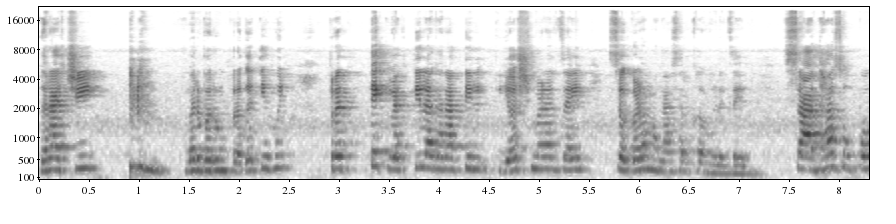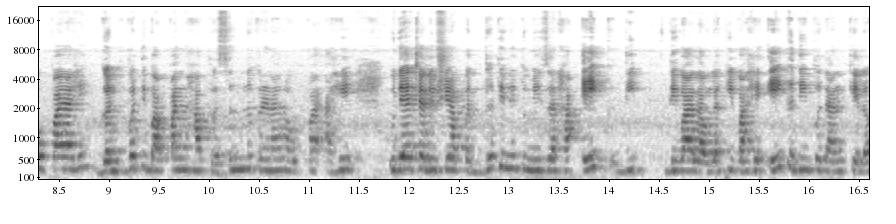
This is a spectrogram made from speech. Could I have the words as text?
घराची भरभरून प्रगती होईल. प्रत्येक व्यक्तीला घरातील यश मिळत जाईल. सगळं मनासारखं घडत जाईल. साधा सोपा उपाय आहे. गणपती बाप्पांना हा प्रसन्न करणारा उपाय आहे. उद्याच्या दिवशी या पद्धतीने तुम्ही जर हा एक दीप दिवा लावला किंवा हे एक दीपदान केलं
